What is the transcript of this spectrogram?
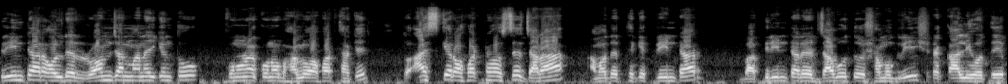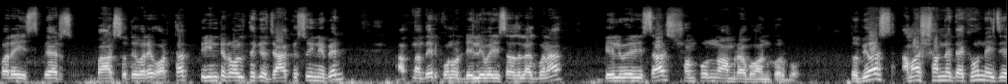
প্রিন্টার অলরেড রমজান মানেই কিন্তু কোনো না কোনো ভালো অফার থাকে। তো আজকের অফারটা হচ্ছে যারা আমাদের থেকে প্রিন্টার বা প্রিন্টারের যাবতীয় সামগ্রী, সেটা কালি হতে পারে স্পেয়ার পার্টস হতে পারে, অর্থাৎ প্রিন্টার অল থেকে যা কিছুই নেবেন, আপনাদের কোনো ডেলিভারি চার্জ লাগবে না। ডেলিভারি চার্জ সম্পূর্ণ আমরা বহন করব। তো ভিওর্স আমার সামনে দেখুন, এই যে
